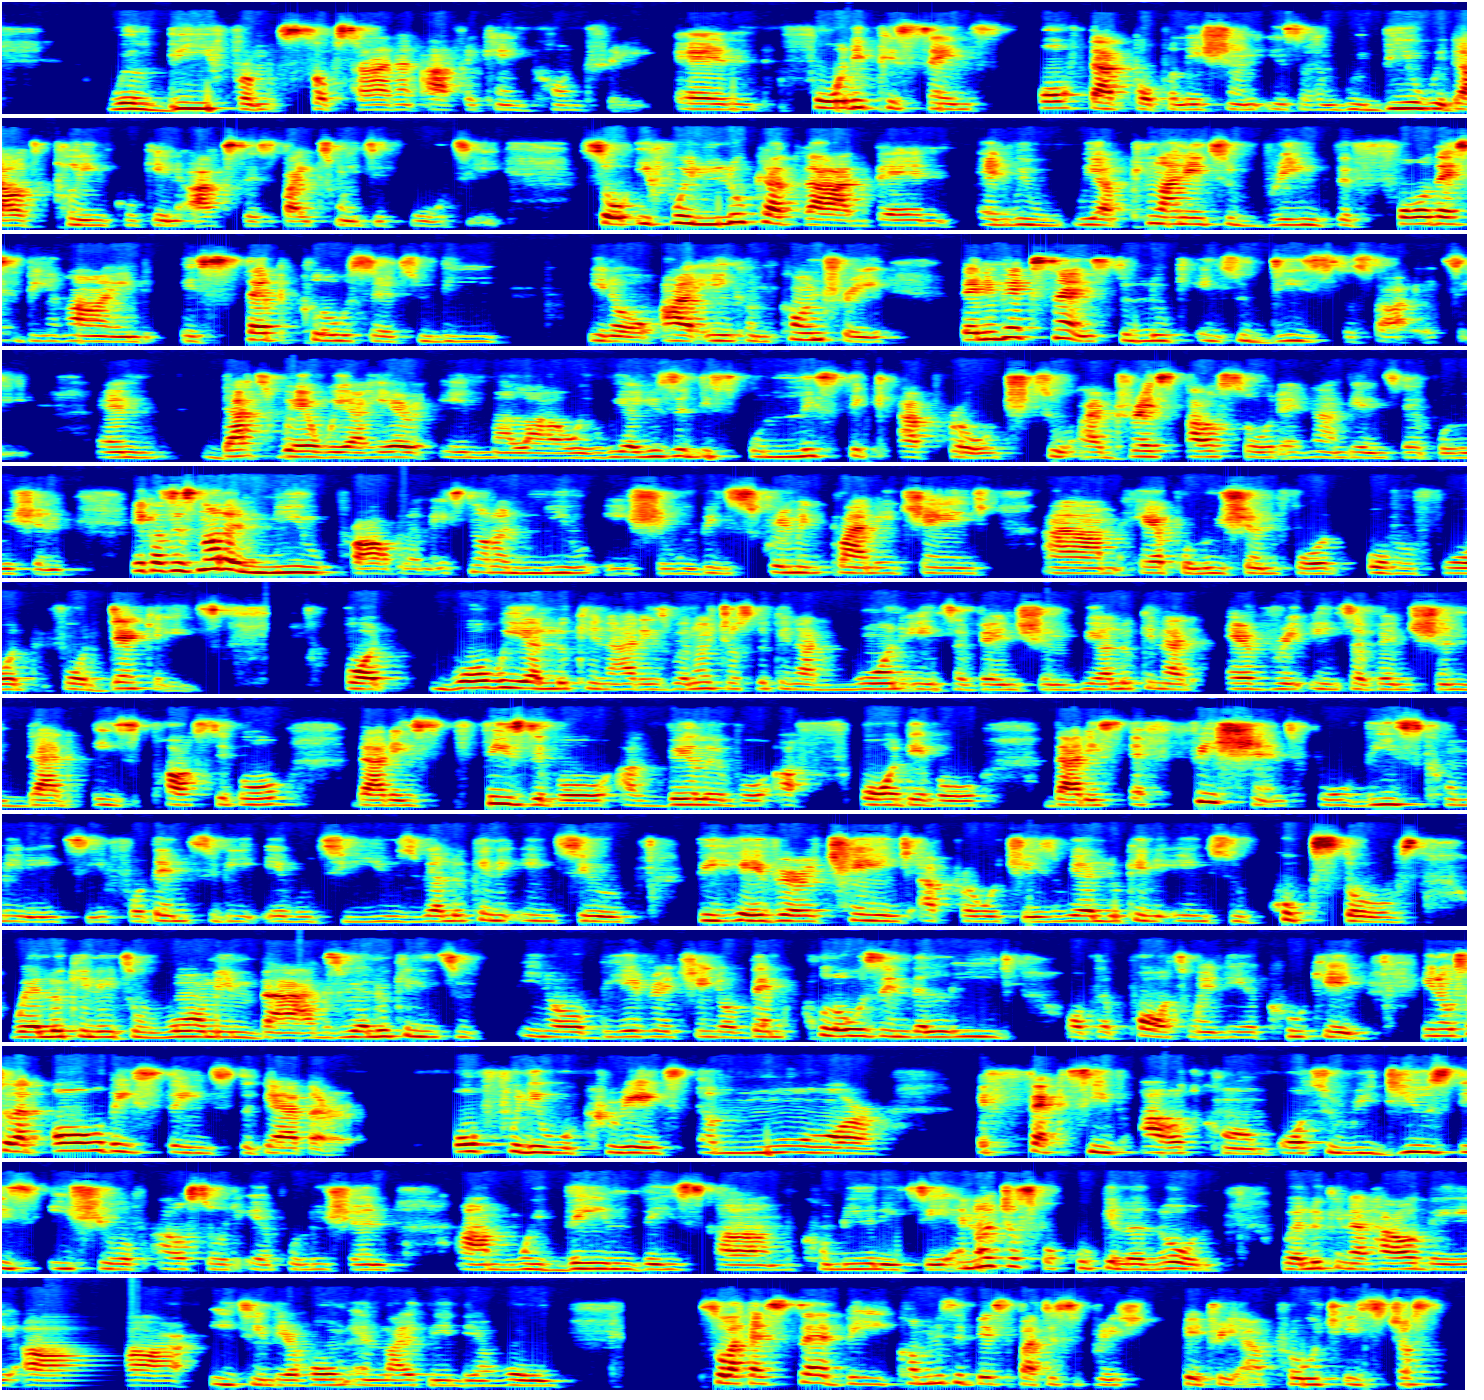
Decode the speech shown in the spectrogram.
will be from sub-Saharan African country. And 40% of that population in is will be without clean cooking access by 2040. So if we look at that, then and we, we are planning to bring the furthest behind a step closer to the you know high income country, then it makes sense to look into this society. And that's where we are here in Malawi. We are using this holistic approach to address household and ambient air pollution because it's not a new problem. It's not a new issue. We've been screaming climate change, um, air pollution for over four, four decades. But what we are looking at is we're not just looking at one intervention, we are looking at every intervention that is possible, that is feasible, available, affordable, that is efficient for this community, for them to be able to use. We are looking into behavior change approaches. We are looking into cook stoves. We're looking into warming bags. We are looking into you know, behavior change of them closing the lid of the pot when they are cooking, you know, so that all these things together hopefully will create a more effective outcome or to reduce this issue of household air pollution um, within this um, community. And not just for cooking alone. We're looking at how they are, are eating their home and lighting their home. So like i said the community-based participatory approach is just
